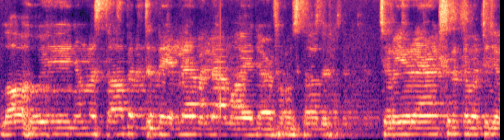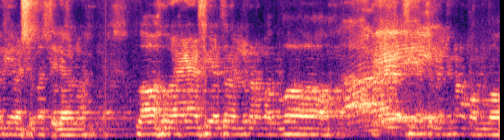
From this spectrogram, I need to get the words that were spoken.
അള്ളാഹുവേ ഞങ്ങളുടെ സ്ഥാപനത്തിന്റെ എല്ലാം എല്ലാമായ ജാഫർ ഉസ്താദ് ചെറിയൊരു ആക്സിഡന്റ് പറ്റി ചെറിയ വിഷമത്തിലാണ്. അള്ളാഹു ആഫിയത്ത് നൽകണം അല്ലോ ആഫിയത്ത് നൽകണം അല്ലോ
